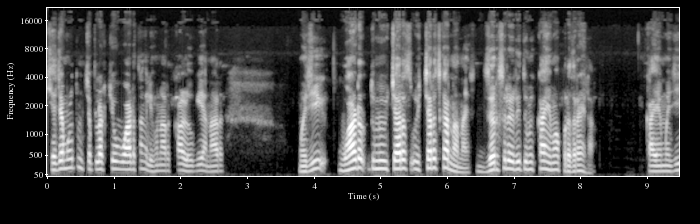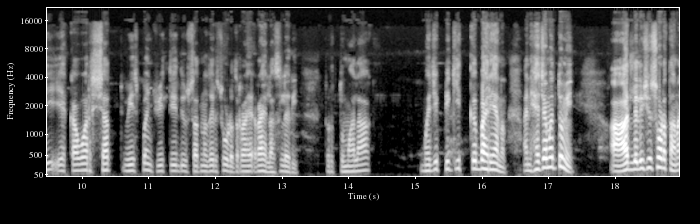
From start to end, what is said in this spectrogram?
ह्याच्यामुळे तुमच्या प्लॉटची वाढ चांगली होणार काळोख येणार. म्हणजे वाढ तुम्ही विचारच विचारच करणार नाही. जर सलरी तुम्ही कायम वापरत राहिला काय म्हणजे एका वर्षात वीस पंचवीस तीस दिवसातनं जरी सोडत राह राहिला सलरी तर तुम्हाला म्हणजे पीक इतकं भारी येणार. आणि ह्याच्यामध्ये तुम्ही आदल्या दिवशी सोडताना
